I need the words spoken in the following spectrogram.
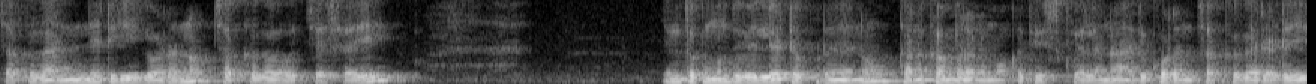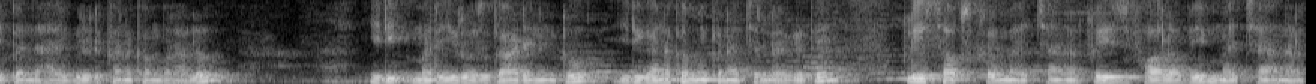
చక్కగా అన్నిటికీ కూడాను చక్కగా వచ్చేసాయి. ఇంతకుముందు వెళ్ళేటప్పుడు నేను కనకాంబరాల మొక్క తీసుకువెళ్ళాను. అది కూడా చక్కగా రెడీ అయిపోయింది హైబ్రిడ్ కనకాంబరాలు. ఇది మరి ఈరోజు గార్డెనింగ్ టూర్. ఇది కనుక మీకు నచ్చినట్లయితే please subscribe my channel please follow అవి మై ఛానల్.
